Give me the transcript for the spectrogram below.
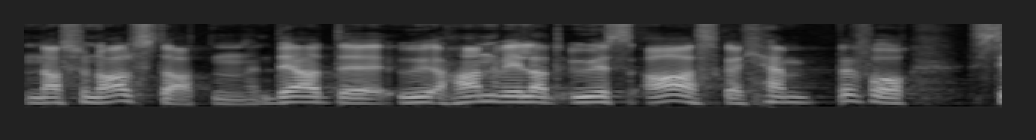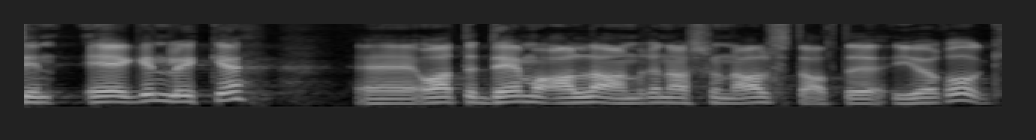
nasjonalstaten. Det at eh, Han vil at USA skal kjempe for sin egen lykke, eh, og at det må alle andre nasjonalstater gjøre òg.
